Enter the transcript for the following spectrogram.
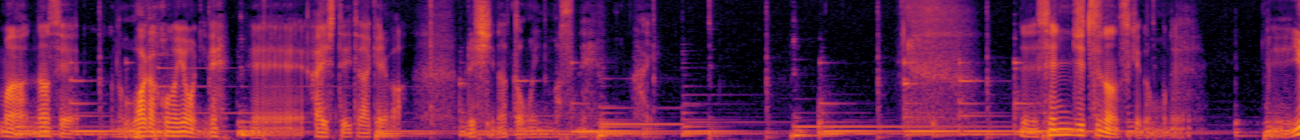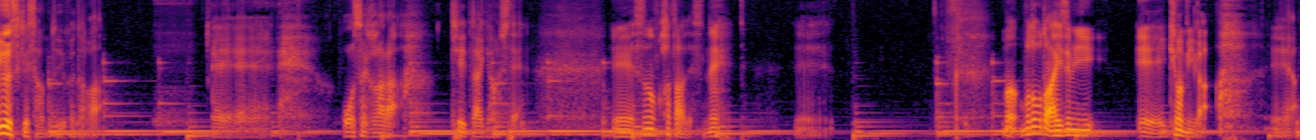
まあ、なんせ、あの我が子のようにね、えー、愛していただければ嬉しいなと思いますね。はい。で、ね、先日なんですけどもね、えー、ゆうすけさんという方が、えー、大阪から来ていただきまして、えー、その方はですね、えー、まあ、もともと藍染めに、えー、興味が、えー、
